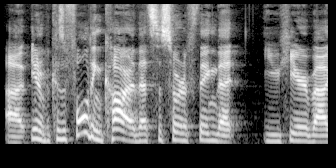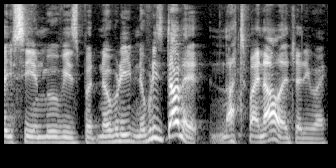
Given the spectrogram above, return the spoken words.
Uh, you know, because a folding car, that's the sort of thing that you hear about, you see in movies, but nobody, nobody's done it, not to my knowledge anyway.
